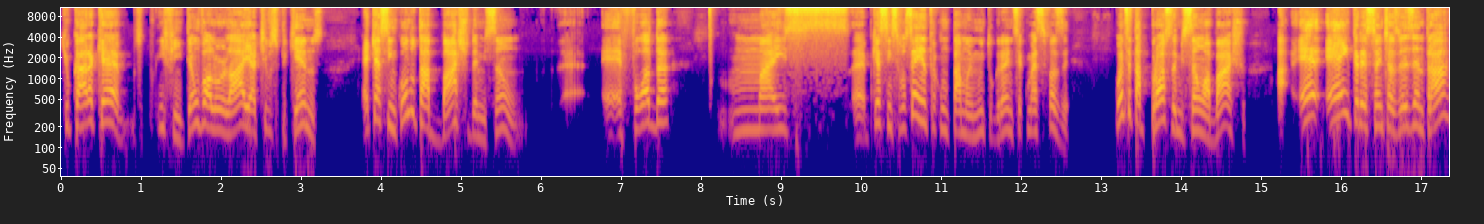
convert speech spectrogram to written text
que o cara quer, enfim, tem um valor lá e ativos pequenos. É que assim, quando tá abaixo da emissão, é, é foda, mas é, porque assim, se você entra com um tamanho muito grande, você começa a fazer. Quando você está próximo da missão ou abaixo, é, é interessante às vezes entrar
